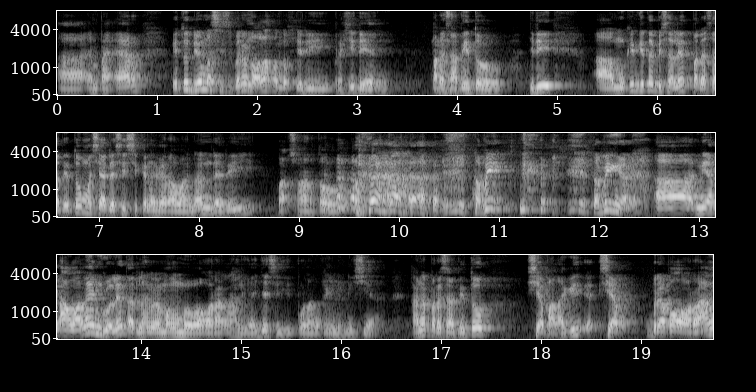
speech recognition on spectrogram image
uh, MPR, itu dia masih sebenarnya nolak untuk jadi presiden pada saat itu. Jadi uh, mungkin kita bisa lihat pada saat itu masih ada sisi kenegarawanan dari Pak Soeharto. tapi tapi enggak uh, niat awalnya yang gue lihat adalah memang membawa orang ahli aja sih pulang ke Indonesia. Karena pada saat itu siapa lagi eh, siap berapa orang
